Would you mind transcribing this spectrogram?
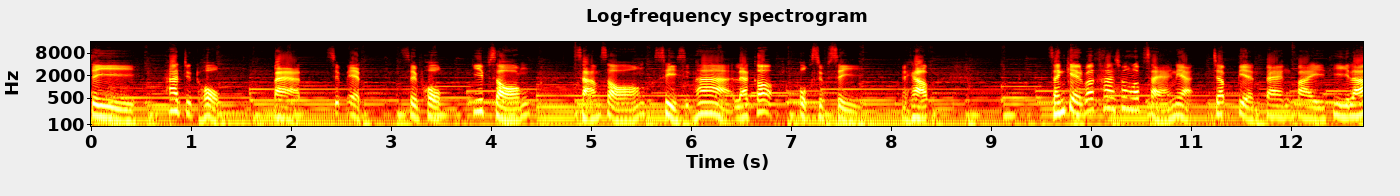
4 5.6 8 11 16 22 32 45 และก็ 64 นะครับ สังเกตว่าค่าช่องรับแสงเนี่ยจะเปลี่ยนแปลงไปทีละ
